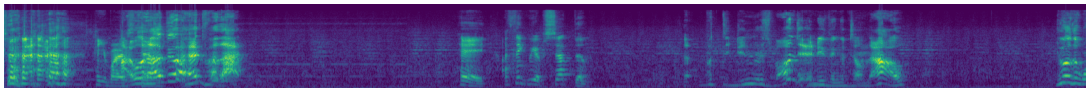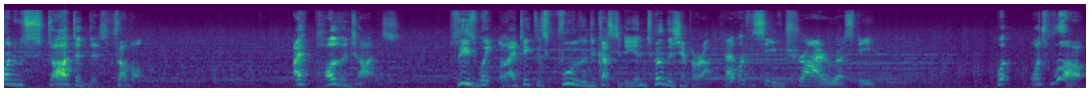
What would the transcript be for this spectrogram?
Hang by I will have your head for that. Hey, I think we upset them. Uh, But they didn't respond to anything until now. You're the one who started this trouble. I apologize. Please wait while I take this fool into custody and turn the ship around. I'd like to see you try, Rusty. What? What's wrong?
